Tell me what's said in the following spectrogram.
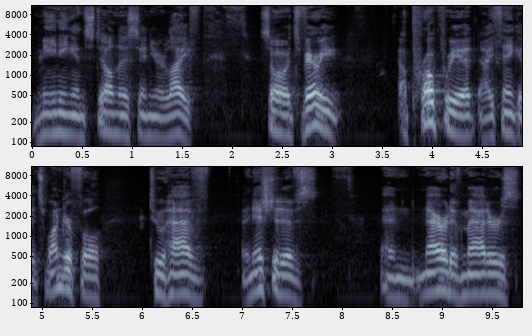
meaning and stillness in your life. So it's very appropriate, I think it's wonderful to have initiatives and narrative matters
